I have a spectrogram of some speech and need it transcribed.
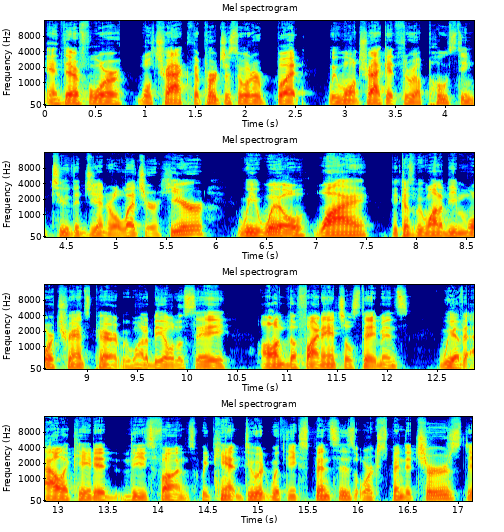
and therefore we'll track the purchase order, but we won't track it through a posting to the general ledger. Here, we will. Why? Because we want to be more transparent. We want to be able to say on the financial statements, we have allocated these funds. We can't do it with the expenses or expenditures, the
